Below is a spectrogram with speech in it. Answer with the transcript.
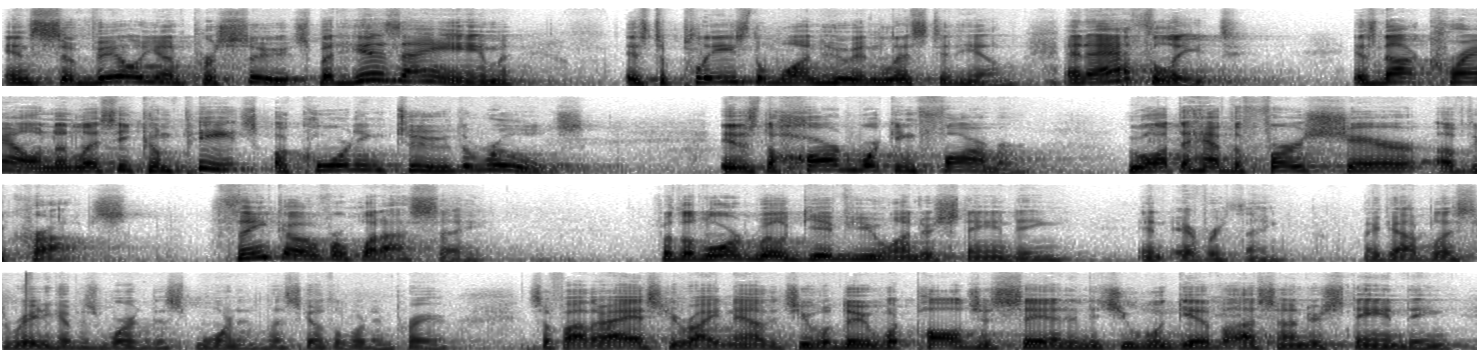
in civilian pursuits, but his aim is to please the one who enlisted him. An athlete is not crowned unless he competes according to the rules. It is the hardworking farmer who ought to have the first share of the crops. Think over what I say, for the Lord will give you understanding in everything. May God bless the reading of His word this morning. Let's go to the Lord in prayer. So, Father, I ask you right now that you will do what Paul just said and that you will give us understanding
